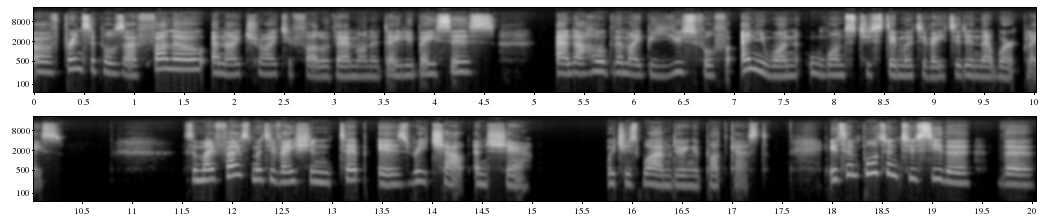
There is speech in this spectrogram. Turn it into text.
of principles I follow, and I try to follow them on a daily basis and I hope they might be useful for anyone who wants to stay motivated in their workplace. So, my first motivation tip is reach out and share, which is why I'm doing a podcast. It's important to see the, the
